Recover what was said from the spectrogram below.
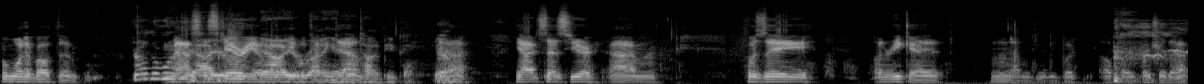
But what about the Get out the! Mass- Now you're- hysteria of Now the you're people running coming into down. a ton of people. yeah. yeah? it says here, um, Jose Enrique. mm, I'm gonna be, but I'll probably butcher that.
